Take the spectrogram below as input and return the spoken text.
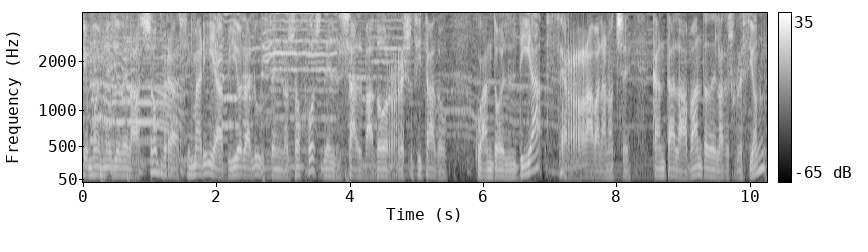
Quemó en medio de las sombras y María vio la luz en los ojos del Salvador resucitado. Cuando el día cerraba la noche, canta la banda de la resurrección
